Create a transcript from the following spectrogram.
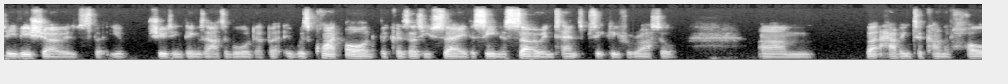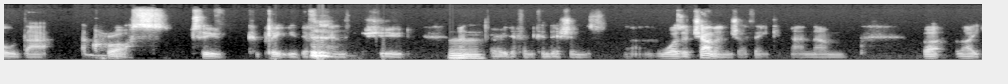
TV show is that you're shooting things out of order. But it was quite odd because, as you say, the scene is so intense, particularly for Russell. Um, but having to kind of hold that across two completely different ends of the shoot mm. and very different conditions uh, was a challenge, I think. And um, but like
